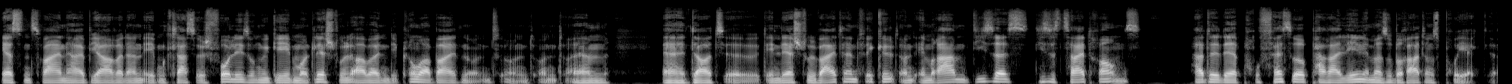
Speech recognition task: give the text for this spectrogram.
Ersten zweieinhalb Jahre dann eben klassisch Vorlesungen gegeben und Lehrstuhlarbeiten, Diplomarbeiten und, und, und ähm, äh, dort äh, den Lehrstuhl weiterentwickelt. Und im Rahmen dieses, dieses Zeitraums hatte der Professor parallel immer so Beratungsprojekte.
